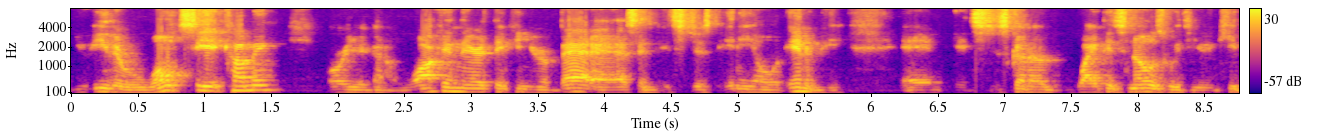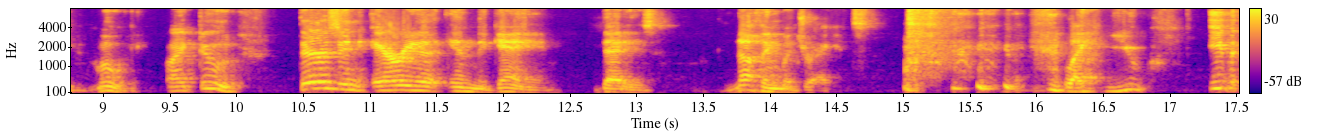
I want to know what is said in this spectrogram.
you either won't see it coming or you're going to walk in there thinking you're a badass and it's just any old enemy and it's just going to wipe its nose with you and keep it moving. Like, dude, there's an area in the game that is nothing but dragons. like you even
